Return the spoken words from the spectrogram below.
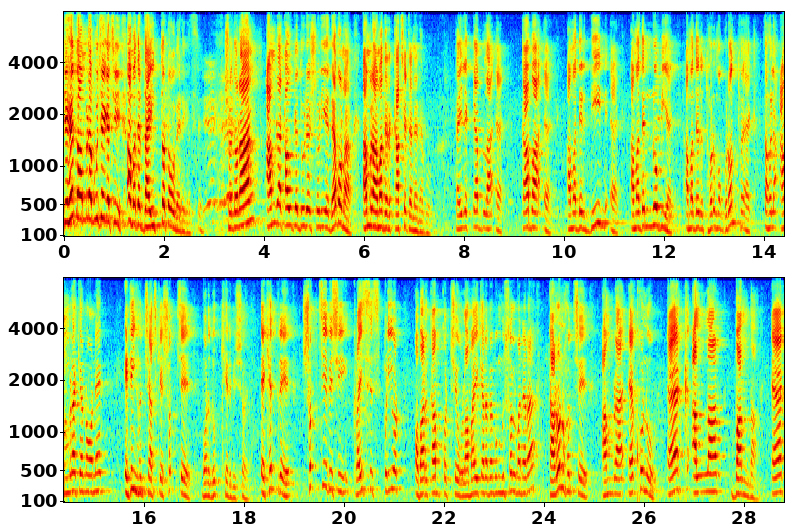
যেহেতু আমরা বুঝে গেছি আমাদের দায়িত্বটাও বেড়ে গেছে। সুতরাং আমরা কাউকে দূরে সরিয়ে দেব না, আমরা আমাদের কাছে টেনে নেব। তাইলে ক্যাবলা এক, কাবা এক, আমাদের দিন এক, আমাদের নবী এক, আমাদের ধর্মগ্রন্থ এক, তাহলে আমরা কেন অনেক? এটাই হচ্ছে আজকে সবচেয়ে বড় দুঃখের বিষয়। এক্ষেত্রে সবচেয়ে বেশি ক্রাইসিস পিরিয়ড ওভারকাম করছে ওলামাই কেরাম এবং মুসলমানেরা। কারণ হচ্ছে আমরা এখনও এক আল্লাহর বান্দা, এক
